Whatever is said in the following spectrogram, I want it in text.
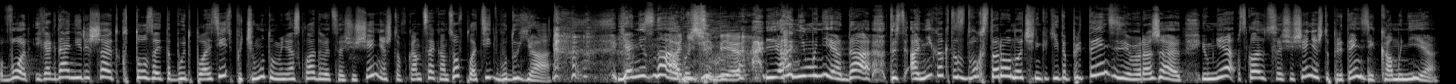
Вот, и когда они решают, кто за это будет платить, почему-то у меня складывается ощущение, что в конце концов платить буду я. Я не знаю, они почему. тебе. И они мне, да. То есть они как-то с двух сторон очень какие-то претензии выражают, и меня складывается ощущение, что претензии ко мне.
